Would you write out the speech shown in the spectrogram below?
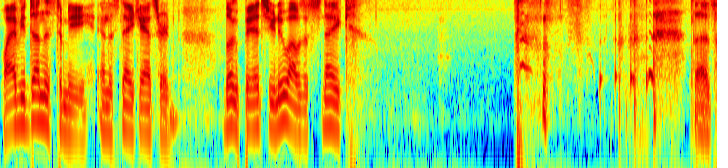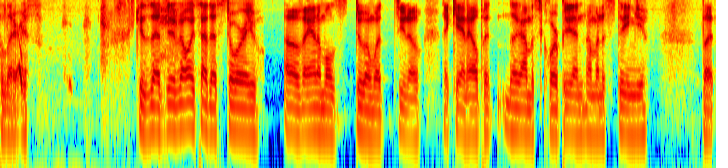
Why have you done this to me? And the snake answered, Look, bitch, you knew I was a snake. That's hilarious. Because that's you've always had that story of animals doing what you know they can't help it. Like I'm a scorpion, I'm gonna sting you. But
